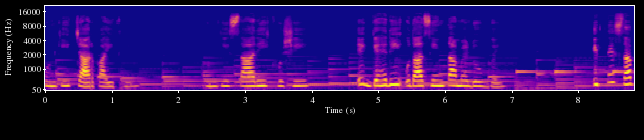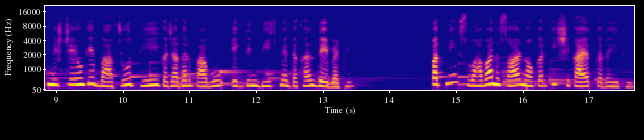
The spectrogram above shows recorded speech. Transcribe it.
उनकी चारपाई थी। उनकी सारी खुशी एक गहरी उदासीनता में डूब गई। इतने सब निश्चयों के बावजूद भी गजाधर बाबू एक दिन बीच में दखल दे बैठे। पत्नी स्वभावानुसार नौकर की शिकायत कर रही थी।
